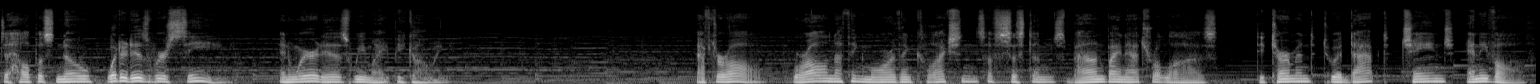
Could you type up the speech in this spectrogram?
to help us know what it is we're seeing and where it is we might be going. After all, we're all nothing more than collections of systems bound by natural laws, determined to adapt, change, and evolve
